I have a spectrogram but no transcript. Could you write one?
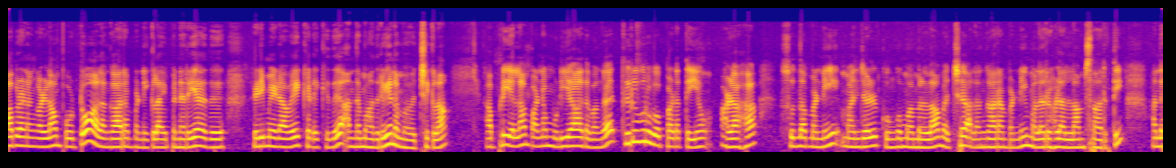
ஆபரணங்கள்லாம் போட்டும் அலங்காரம் பண்ணிக்கலாம். இப்போ நிறைய அது ரெடிமேடாகவே கிடைக்குது. அந்த மாதிரியும் நம்ம வச்சுக்கலாம். அப்படியெல்லாம் பண்ண முடியாதவங்க திருவுருவ படத்தையும் அழகாக சுத்தம் பண்ணி மஞ்சள் குங்குமம் எல்லாம் வச்சு அலங்காரம் பண்ணி மலர்களெல்லாம் சார்த்தி அந்த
